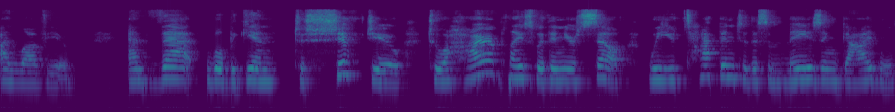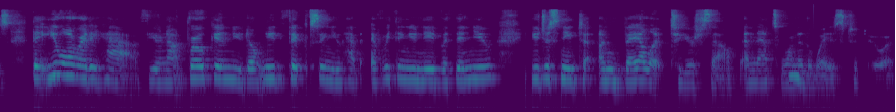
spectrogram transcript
i love you And that will begin to shift you to a higher place within yourself where you tap into this amazing guidance that you already have. You're not broken. You don't need fixing. You have everything you need within you. You just need to unveil it to yourself. And that's one of the hmm. ways to do it.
